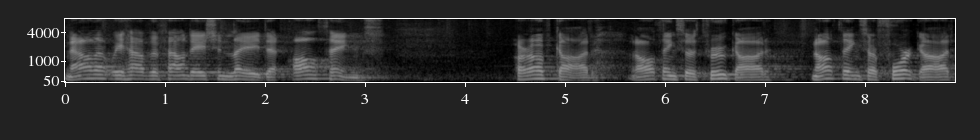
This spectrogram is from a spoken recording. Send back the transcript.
Now that we have the foundation laid, that all things are of God, and all things are through God, and all things are for God,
